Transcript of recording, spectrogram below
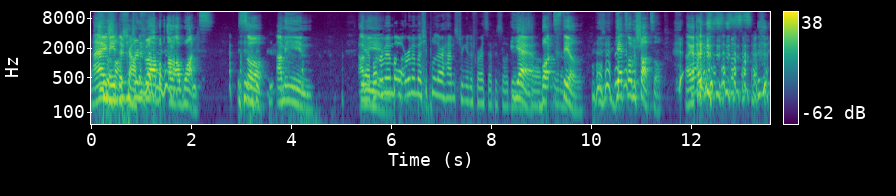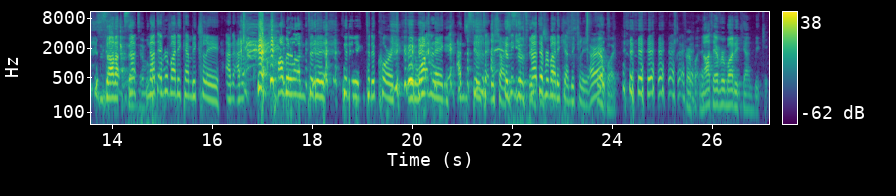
and She she made the didn't shot. dribble a ball at once. So I mean, I yeah, mean, but remember, remember, she pulled her hamstring in the first episode. didn't yeah. So, but you know. still, get some shots up. Like, it's not not, acceptable. not everybody can be clay and, and hobble on to the to the to the court with one leg and still take the shot. And See, still it's- take not the everybody can be clay. All Fair point. Fair point. Not everybody can be clay.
